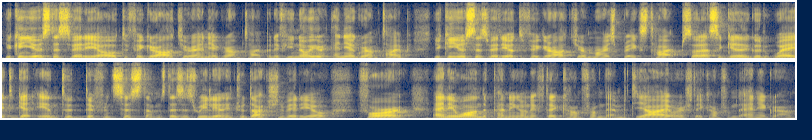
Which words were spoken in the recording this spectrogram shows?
you can use this video to figure out your Enneagram type. And if you know your Enneagram type, you can use this video to figure out your Myers-Briggs type. So that's a good, good way to get into different systems. This is really an introduction video for anyone, depending on if they come from the MBTI or if they come from the Enneagram.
